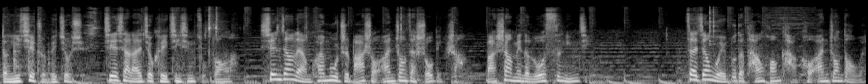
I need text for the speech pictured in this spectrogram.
等一切准备就绪，接下来就可以进行组装了。先将两块木质把手安装在手柄上，把上面的螺丝拧紧，再将尾部的弹簧卡扣安装到位，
